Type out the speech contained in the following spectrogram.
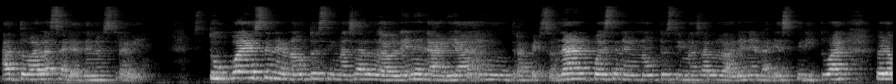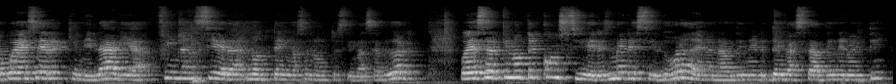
a todas las áreas de nuestra vida. Tú puedes tener una autoestima saludable en el área intrapersonal, puedes tener una autoestima saludable en el área espiritual, pero puede ser que en el área financiera no tengas una autoestima saludable. Puede ser que no te consideres merecedora de ganar dinero, de gastar dinero en ti.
